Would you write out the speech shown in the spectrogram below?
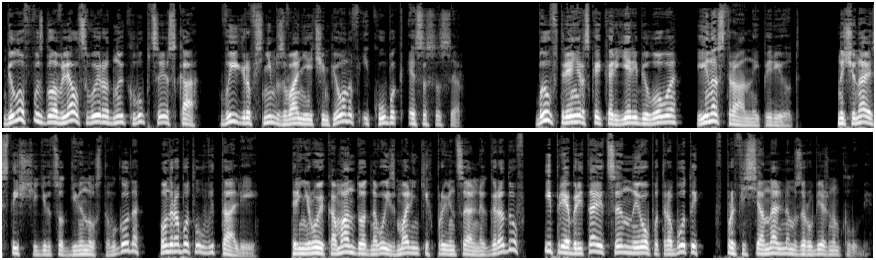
Белов возглавлял свой родной клуб ЦСКА, выиграв с ним звание чемпионов и Кубок СССР. Был в тренерской карьере Белова и иностранный период. Начиная с 1990 года он работал в Италии, тренируя команду одного из маленьких провинциальных городов и приобретая ценный опыт работы в профессиональном зарубежном клубе.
